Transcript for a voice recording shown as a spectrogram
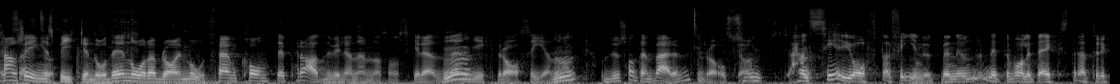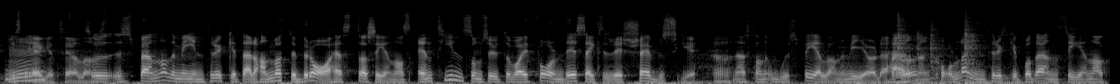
Kanske ingen så. spik ändå, det är några bra emot. Fem Conte Prad vill jag nämna som skräll, Mm. den gick bra senast. Och du sa att den värmde bra också. Så, han ser ju ofta fin ut, men undrar om det inte var lite extra tryck i steget senast. Så spännande med intrycket där. Han mötte bra hästar senast. En till som ser ut att vara i form, det är sex Reshevsky. Nästan ospelad när vi gör det här. Men kolla intrycket på den senast.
